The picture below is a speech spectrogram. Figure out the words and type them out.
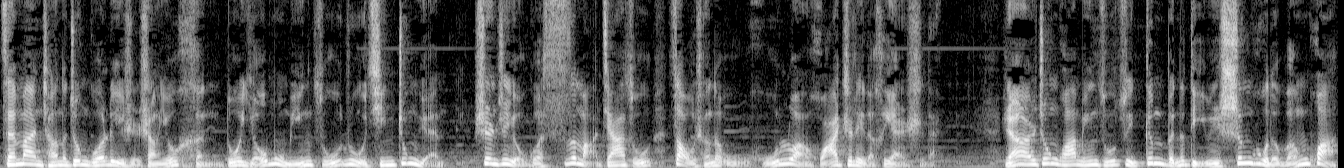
在漫长的中国历史上，有很多游牧民族入侵中原，甚至有过司马家族造成的五胡乱华之类的黑暗时代。然而，中华民族最根本的底蕴深厚的文化，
